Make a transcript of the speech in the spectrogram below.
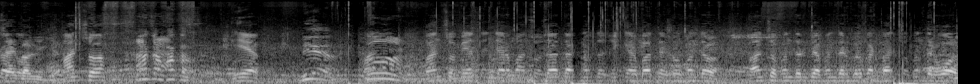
સાહેબ આવી ગયા. પાંચસો. એક. પાંચસો બે ત્રણ ચાર પાંચસો સાત આઠ નવ દસ અગિયાર બાર સો પંદર. પાંચસો પંદર રૂપિયા પંદર બોલકાટ પાંચસો પંદર હોળ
